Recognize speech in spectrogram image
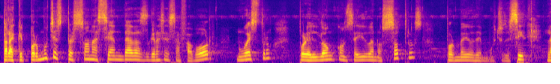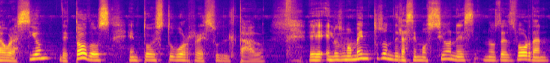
para que por muchas personas sean dadas gracias a favor nuestro por el don concedido a nosotros por medio de muchos. Es decir, la oración de todos en todo estuvo resultado. Eh, en los momentos donde las emociones nos desbordan,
